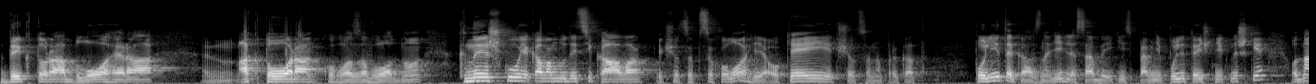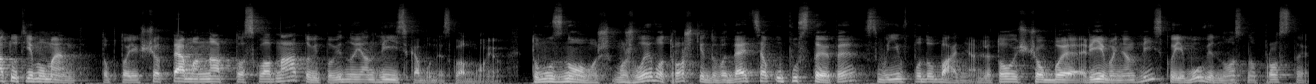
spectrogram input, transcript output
диктора, блогера, ем, актора, кого завгодно. Книжку, яка вам буде цікава, якщо це психологія, окей, якщо це, наприклад, політика, знайдіть для себе якісь певні політичні книжки. Однак тут є момент. Тобто, якщо тема надто складна, то відповідно і англійська буде складною. Тому знову ж можливо трошки доведеться упустити свої вподобання для того, щоб рівень англійської був відносно простим.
